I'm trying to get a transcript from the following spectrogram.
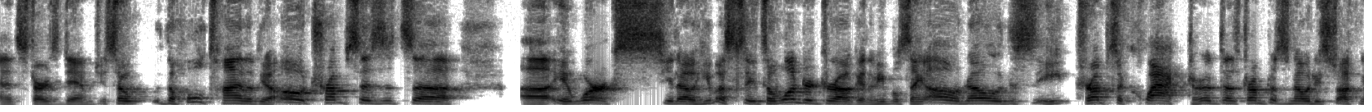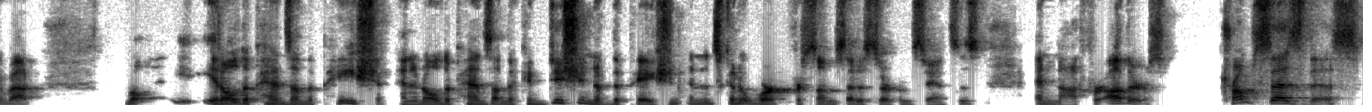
and it starts damaging so the whole time of you know oh trump says it's a uh, it works. You know, he must. It's a wonder drug, and people saying, "Oh no, this he, Trump's a quack. Trump doesn't know what he's talking about." Well, it all depends on the patient and it all depends on the condition of the patient, and it's going to work for some set of circumstances and not for others. Trump says this.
